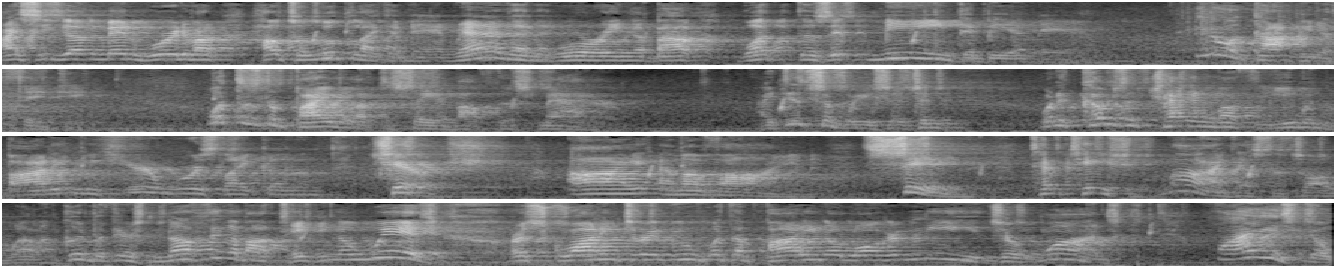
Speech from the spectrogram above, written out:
I see young men worried about how to look like a man rather than worrying about what does it mean to be a man. You know what got me to thinking? What does the Bible have to say about this matter? I did some research, and when it comes to chatting about the human body, we hear words like uh, cherish, I am a vine, sin, temptation. Well, I guess that's all well and good, but there's nothing about taking a whiz or squatting to remove what the body no longer needs or wants. Why is there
